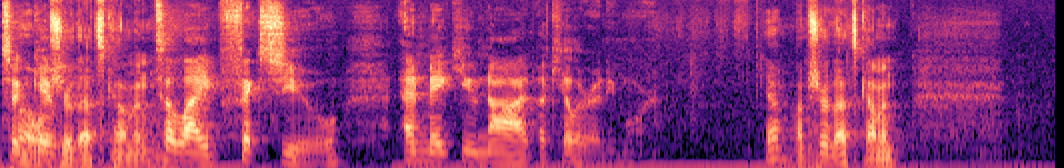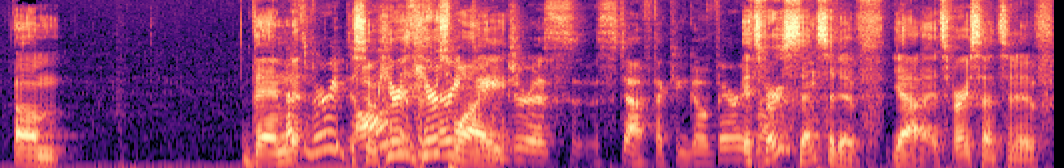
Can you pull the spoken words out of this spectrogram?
to oh, I'm sure that's coming. to like fix you and make you not a killer anymore. Yeah, I'm sure that's coming. Um. Then That's very. so here, here's why dangerous stuff that can go very. it's very sensitive. Yeah, it's very sensitive.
